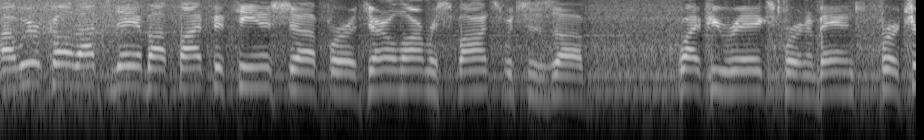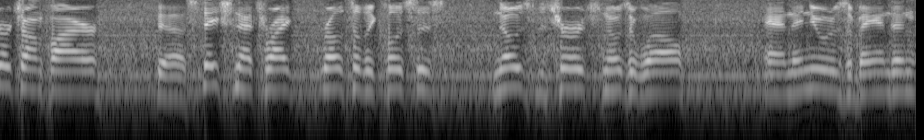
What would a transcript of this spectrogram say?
Uh, we were called out today about 5:15ish uh, for a general alarm response, which is uh, quite a few rigs for an abandoned for a church on fire. The station that's right relatively closest knows the church, knows it well, and they knew it was abandoned.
